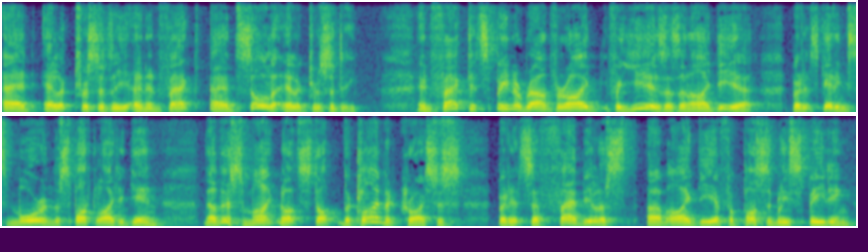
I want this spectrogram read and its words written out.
add electricity, and in fact, add solar electricity. In fact, it's been around for, for years as an idea, but it's getting more in the spotlight again. Now, this might not stop the climate crisis, but it's a fabulous um, idea for possibly speeding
